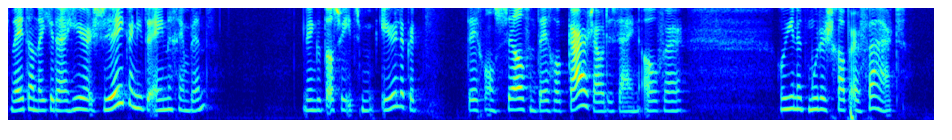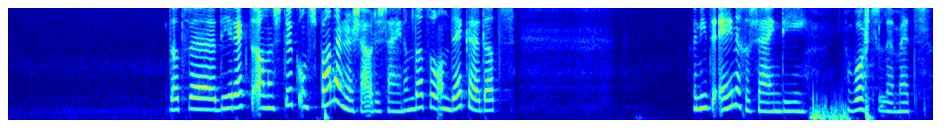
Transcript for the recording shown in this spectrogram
Weet dan dat je daar hier zeker niet de enige in bent. Ik denk dat als we iets eerlijker tegen onszelf en tegen elkaar zouden zijn over hoe je het moederschap ervaart, dat we direct al een stuk ontspannender zouden zijn, omdat we ontdekken dat we niet de enige zijn die worstelen met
